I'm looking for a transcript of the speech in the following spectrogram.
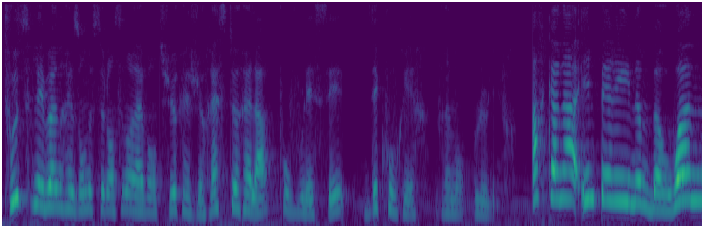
Toutes les bonnes raisons de se lancer dans l'aventure et je resterai là pour vous laisser découvrir vraiment le livre. Arcana Imperi Number 1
